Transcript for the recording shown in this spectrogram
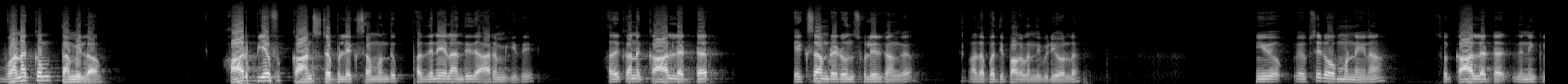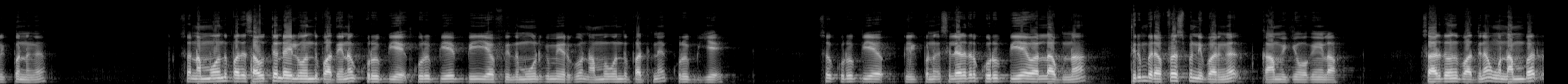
வணக்கம் தமிழா. RPF constable exam வந்து பதினேழாந்தேதி ஆரம்பிக்குது. அதுக்கான கால் லெட்டர் எக்ஸாம் டேட் வந்து சொல்லியிருக்காங்க. அதை பற்றி பார்க்கலாம் இந்த வீடியோவில். நீங்கள் வெப்சைட் ஓப்பன் பண்ணிங்கன்னா ஸோ கால் லெட்டர் இதை நீங்கள் கிளிக் பண்ணுங்கள் ஸோ நம்ம வந்து பார்த்து சவுத்தன் ரயில் வந்து பார்த்தீங்கன்னா group A group A BF இந்த மூணுக்குமே இருக்கும். நம்ம வந்து பார்த்திங்கன்னா group A so group A click பண்ணுங்கள் சில இடத்துல குரூப் ஏ வரல அப்படின்னா திரும்ப ரெஃப்ரெஷ் பண்ணி பாருங்கள் காமிக்கும் ஓகேங்களா ஸோ அடுத்து வந்து பார்த்தீங்கன்னா உங்கள் நம்பர்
